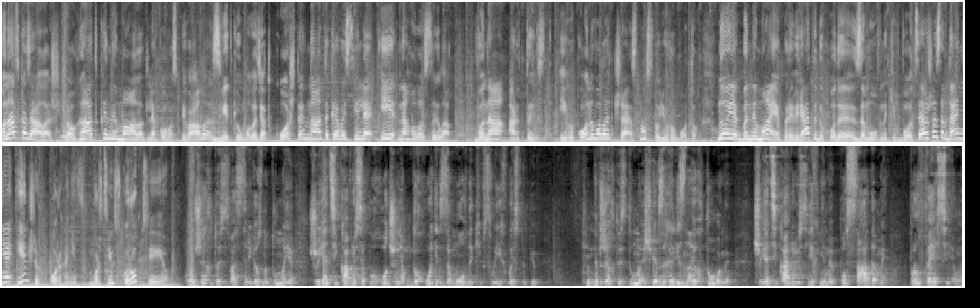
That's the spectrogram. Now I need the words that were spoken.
Вона сказала, що гадки не мала для кого співала, звідки у молодят кошти на таке весілля, і наголосила, вона артист і виконувала чесно свою роботу. Ну і якби не має перевіряти доходи замовників, бо це вже завдання інших органів борців з корупцією. Вже хтось з вас серйозно думає, що я цікавлюся походженням доходів замовників своїх виступів? Невже хтось думає, що я взагалі знаю, хто вони? Що я цікавлюсь їхніми посадами, професіями?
